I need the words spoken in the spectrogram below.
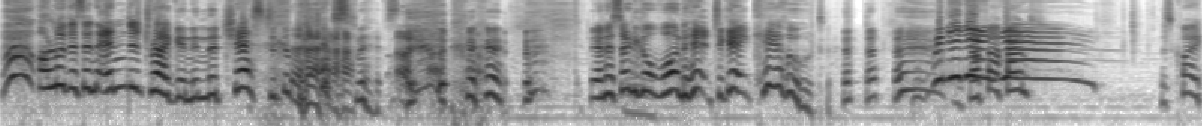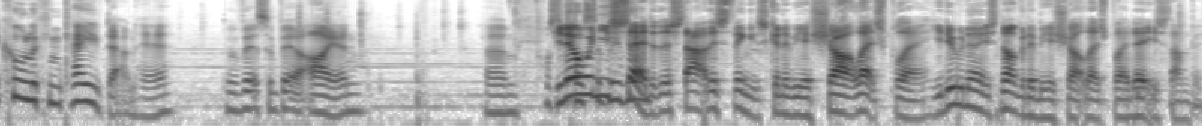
Oh look, there's an ender dragon in the chest of the blacksmith. And it's only got one hit to get killed. we did did I, it, I found yay! there's quite a cool looking cave down here with bits a bit of iron. Um, Do you know when you possibly said at the start of this thing it's going to be a short let's play? You do know it's not going to be a short let's play, don't you, Stampy?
